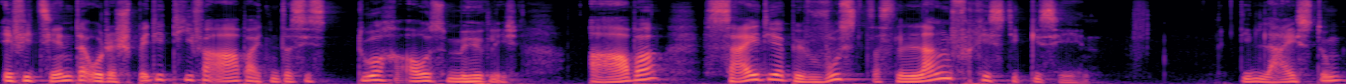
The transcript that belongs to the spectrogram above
effizienter oder speditiver arbeiten. Das ist durchaus möglich. Aber sei dir bewusst, dass langfristig gesehen die Leistung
